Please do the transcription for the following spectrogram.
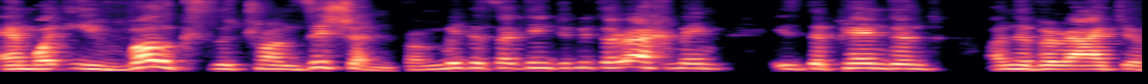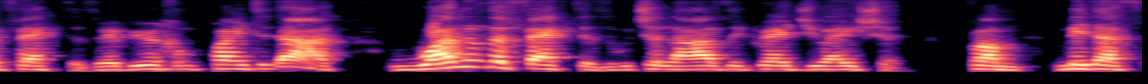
and what evokes the transition from midas hadin to midas harachamim is dependent on a variety of factors. Rabbi Yerucham pointed out one of the factors which allows the graduation from Midas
